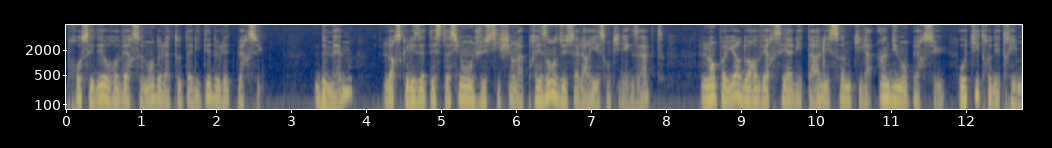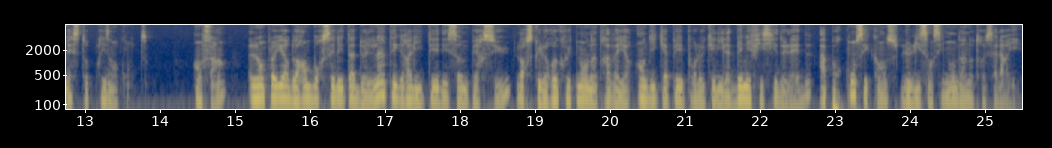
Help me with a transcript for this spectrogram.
procéder au reversement de la totalité de l'aide perçue. De même, lorsque les attestations justifiant la présence du salarié sont inexactes, l'employeur doit reverser à l'État les sommes qu'il a indûment perçues au titre des trimestres pris en compte. Enfin, l'employeur doit rembourser l'État de l'intégralité des sommes perçues lorsque le recrutement d'un travailleur handicapé pour lequel il a bénéficié de l'aide a pour conséquence le licenciement d'un autre salarié.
